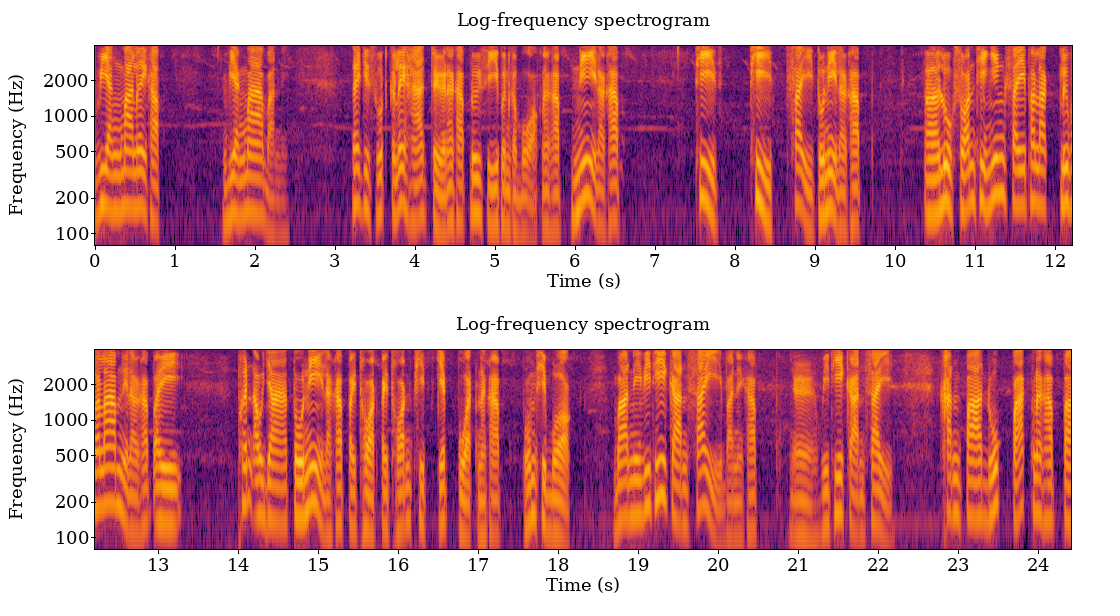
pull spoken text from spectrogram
เวียงมาเลยครับ เวียงมาบัดนี้ในที่สุดก็เลยหาเจอนะครับฤาษีเพิ่นก็บอกนะครับ นี่แหละครับ ที่ ที่ใส่ตัวนี้แหละครับลูกศรที่ยิ่งใส่พลักหรือพระรามนี่แหละครับไอเพิ่นเอายาตัวนี้แหละครับ ไปถอดไปถอนพิษเจ็บปวดนะครับ ผมสิบอกบานนี้วิธีการใส่บานนี้ครับเออวิธีการใส่คันปลาดุกปักนะครับปลา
